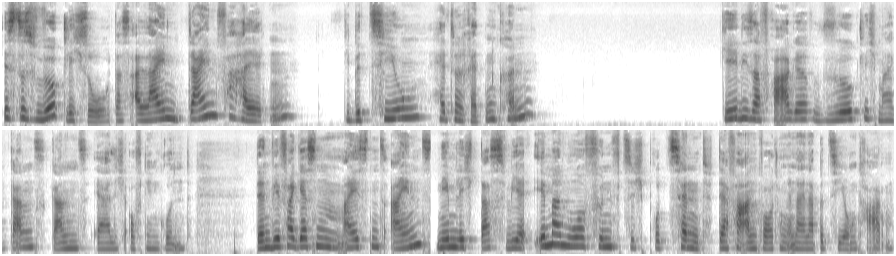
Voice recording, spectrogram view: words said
ist es wirklich so, dass allein dein Verhalten die Beziehung hätte retten können? Gehe dieser Frage wirklich mal ganz, ganz ehrlich auf den Grund. Denn wir vergessen meistens eins, nämlich, dass wir immer nur 50 Prozent der Verantwortung in einer Beziehung tragen.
